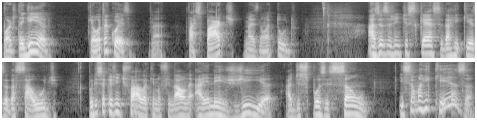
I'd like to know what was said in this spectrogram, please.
Pode ter dinheiro, que é outra coisa, né? faz parte, mas não é tudo. Às vezes a gente esquece da riqueza da saúde. Por isso é que a gente fala aqui no final, né? a energia, a disposição. Isso é uma riqueza.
